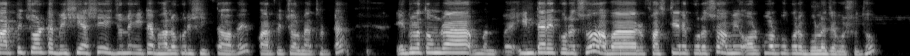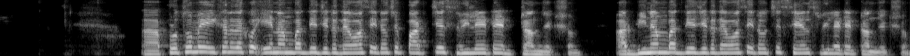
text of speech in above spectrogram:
পারপেচুয়ালটা বেশি আসে এই জন্য এটা ভালো করে শিখতে হবে পারপেচুয়াল মেথডটা এগুলো তোমরা ইন্টারে করেছ, আবার ফার্স্ট ইয়ারে করেছ, আমি অল্প অল্প করে বলে যাব শুধু। প্রথমে এখানে দেখো এ নাম্বার দিয়ে যেটা দেওয়া আছে, এটা হচ্ছে পারচেস রিলেটেড ট্রানজেকশন আর বি নাম্বার দিয়ে যেটা দেওয়া আছে, এটা হচ্ছে সেলস রিলেটেড ট্রানজেকশন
